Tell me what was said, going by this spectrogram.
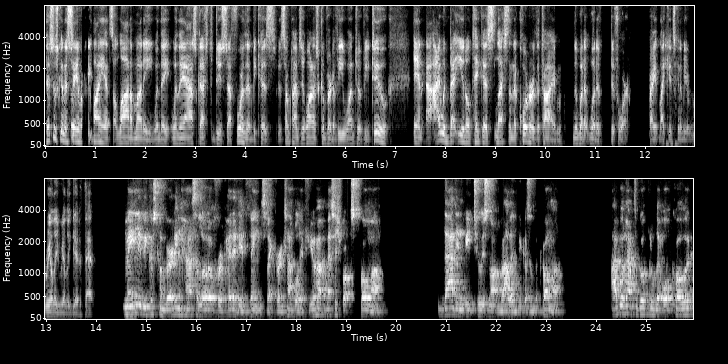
This is going to so, save our clients a lot of money when they when they ask us to do stuff for them because sometimes they want us to convert a V1 to a V2, and I would bet you it'll take us less than a quarter of the time than what it would have before, right? Like it's going to be really really good at that. Mainly because converting has a lot of repetitive things. Like for example, if you have message box comma that in V2 is not valid because of the comma. I will have to go through the whole code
